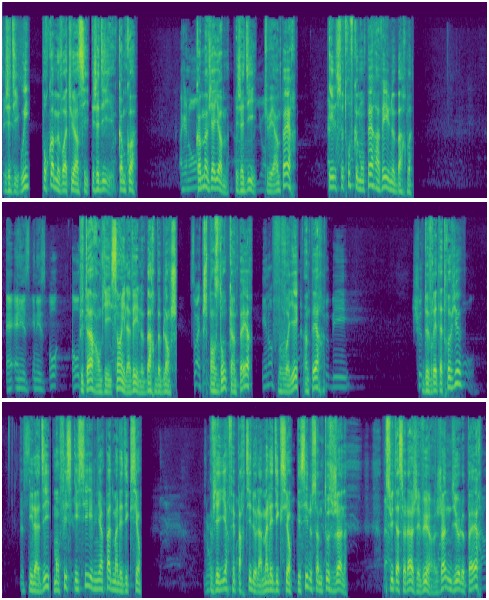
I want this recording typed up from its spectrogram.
J'ai dit oui. Pourquoi me vois-tu ainsi? J'ai dit comme quoi? Comme un vieil homme. J'ai dit tu es un père et il se trouve que mon père avait une barbe. Plus tard, en vieillissant, il avait une barbe blanche. Je pense donc qu'un père, vous voyez, un père devrait être vieux. Il a dit, mon fils, ici, il n'y a pas de malédiction. Vieillir fait partie de la malédiction. Ici, nous sommes tous jeunes. Suite à cela, j'ai vu un jeune Dieu le Père,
